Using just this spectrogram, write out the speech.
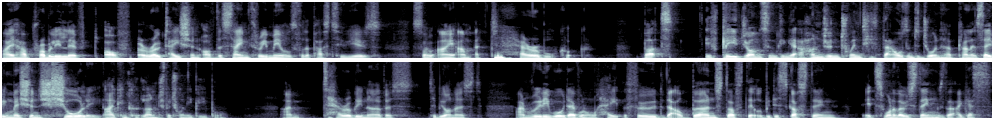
I have probably lived off a rotation of the same three meals for the past two years, so I am a terrible cook. But if Bea Johnson can get 120,000 to join her planet saving mission, surely I can cook lunch for 20 people. I'm terribly nervous, to be honest. I'm really worried everyone will hate the food, that I'll burn stuff that will be disgusting. It's one of those things that I guess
